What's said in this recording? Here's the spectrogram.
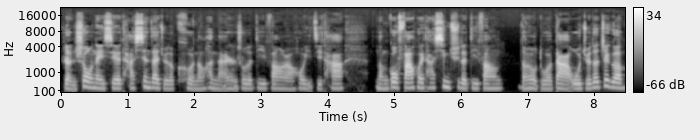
忍受那些他现在觉得可能很难忍受的地方，然后以及他能够发挥他兴趣的地方能有多大？我觉得这个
